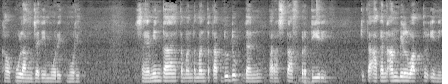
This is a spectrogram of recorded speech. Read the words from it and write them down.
kau pulang jadi murid-murid. Saya minta teman-teman tetap duduk dan para staf berdiri kita akan ambil waktu ini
